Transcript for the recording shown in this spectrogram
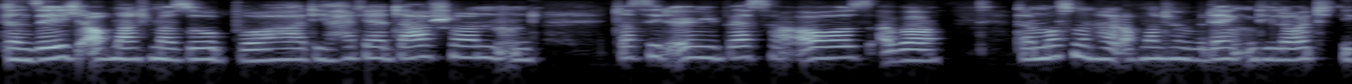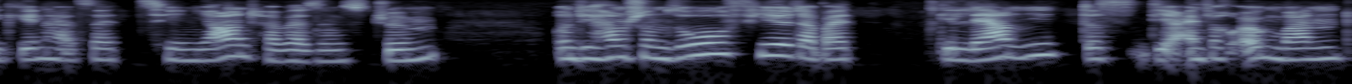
dann sehe ich auch manchmal so, boah, die hat ja da schon und das sieht irgendwie besser aus, aber dann muss man halt auch manchmal bedenken, die Leute, die gehen halt seit zehn Jahren teilweise ins Gym und die haben schon so viel dabei gelernt, dass die einfach irgendwann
